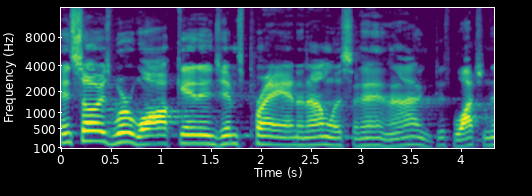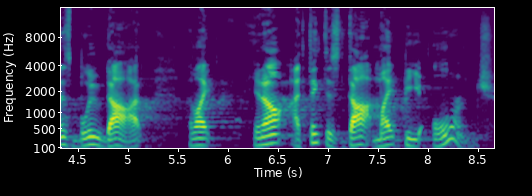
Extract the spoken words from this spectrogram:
And so as we're walking and Jim's praying and I'm listening and I'm just watching this blue dot, I'm like, you know, I think this dot might be orange.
